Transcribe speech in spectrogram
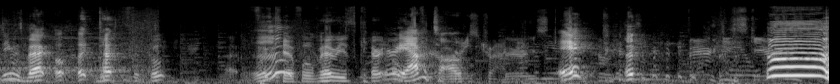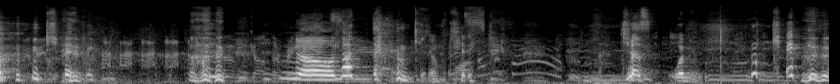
Demon's back. Oh, wait. that- Oh, Huh? careful, very scary. Very Avatar. Nice try. Eh? Okay. God, the No, not. I'm kidding. I'm kidding. Just women. Okay.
